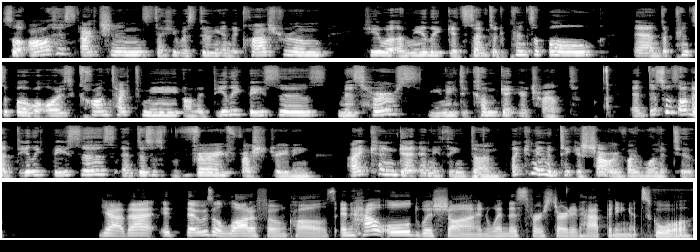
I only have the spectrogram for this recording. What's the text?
So all his actions that he was doing in the classroom, he will immediately get sent to the principal, and the principal will always contact me on a daily basis. Miss Hurst, you need to come get your child. And this was on a daily basis, and this is very frustrating. I couldn't get anything done. I couldn't even take a shower if I wanted to. Yeah, that it that was a lot of phone calls. And how old was Sean when this first started happening at school?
